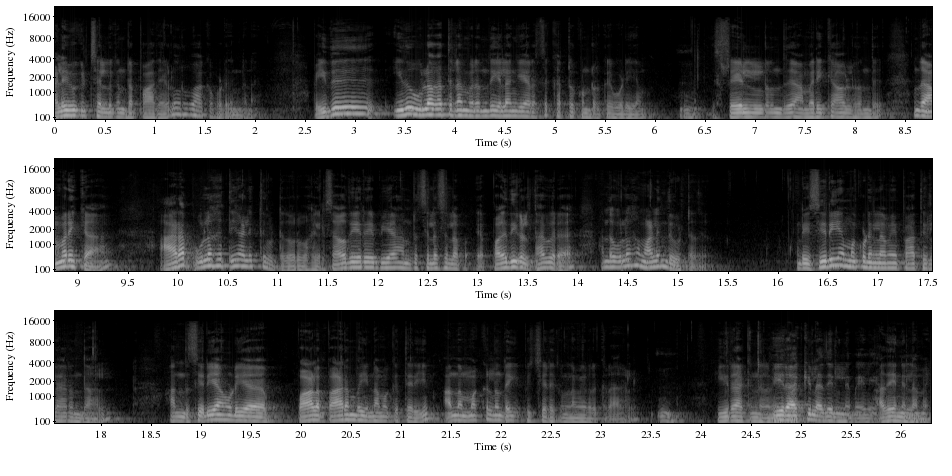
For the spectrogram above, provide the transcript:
அழிவுக்கு செல்லுகின்ற பாதைகள் உருவாக்கப்படுகின்றன. இது இது உலகத்திடமிருந்து இலங்கை அரசு கற்றுக்கொண்டிருக்க விடயம். இஸ்ரேலிலிருந்து அமெரிக்காவிலிருந்து. இந்த அமெரிக்கா அரப் உலகத்தை அழித்து விட்டது ஒரு வகையில். சவுதி அரேபியா என்ற சில சில பகுதிகள் தவிர அந்த உலகம் அழிந்து விட்டது. இன்றைய சிறிய மக்களுடைய நிலைமை பார்த்தீங்களா இருந்தால் அந்த சிரியாவுடைய பால பாரம்பரியம் நமக்கு தெரியும். அந்த மக்கள் இன்றைக்கு பிச்சை எடுக்கிற நிலைமையில் இருக்கிறார்கள். ஈராக்கின் நிலைமை. ஈராக்கில் அதே நிலைமையிலே. அதே நிலைமை.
